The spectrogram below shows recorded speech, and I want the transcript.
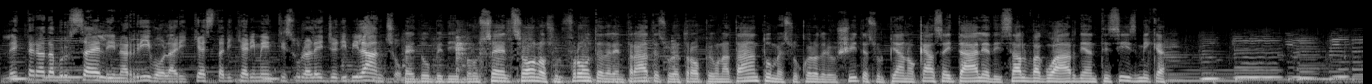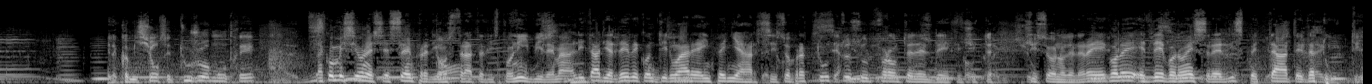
Lettera da Bruxelles, in arrivo la richiesta di chiarimenti sulla legge di bilancio. I dubbi di Bruxelles sono sul fronte delle entrate, sulle troppe una tantum e su quello delle uscite sul piano Casa Italia di salvaguardia antisismica. La Commissione si è toujours montrée la Commissione si è sempre dimostrata disponibile, ma l'Italia deve continuare a impegnarsi, soprattutto sul fronte del deficit. Ci sono delle regole e devono essere rispettate da tutti.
